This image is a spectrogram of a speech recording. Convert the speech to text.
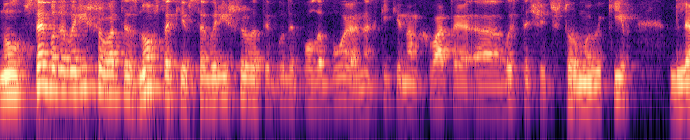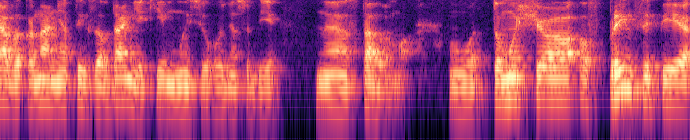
Ну, все буде вирішувати знов ж таки, все вирішувати буде поле бою. Наскільки нам хватить, е, вистачить штурмовиків для виконання тих завдань, які ми сьогодні собі ставимо. От. Тому що, в принципі,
